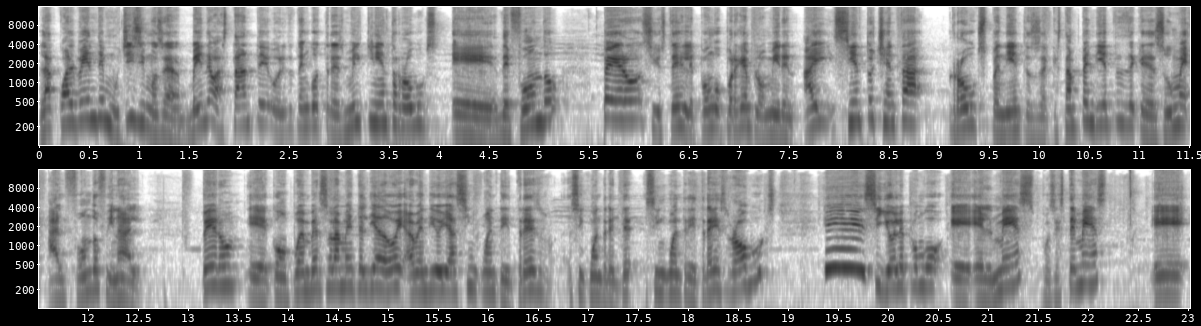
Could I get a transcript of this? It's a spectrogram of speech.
La cual vende muchísimo, o sea, vende bastante. Ahorita tengo 3500 Robux eh, de fondo. Pero si ustedes le pongo, por ejemplo, miren Hay 180 Robux pendientes, o sea, que están pendientes de que se sume al fondo final pero eh, como pueden ver solamente el día de hoy ha vendido ya 53, 53, Robux Y si yo le pongo eh, el mes, pues este mes eh,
